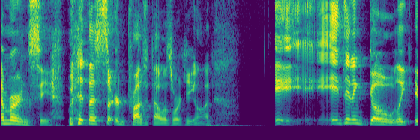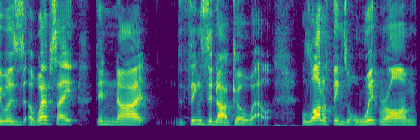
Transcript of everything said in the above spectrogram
emergency with a certain project I was working on. It, it didn't go like it was a website, did not, things did not go well. A lot of things went wrong.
